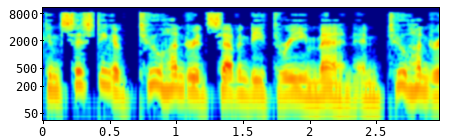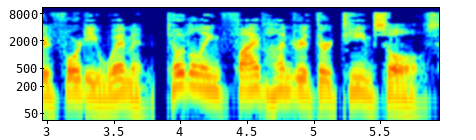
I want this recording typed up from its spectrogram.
consisting of 273 men and 240 women, totaling 513 souls.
